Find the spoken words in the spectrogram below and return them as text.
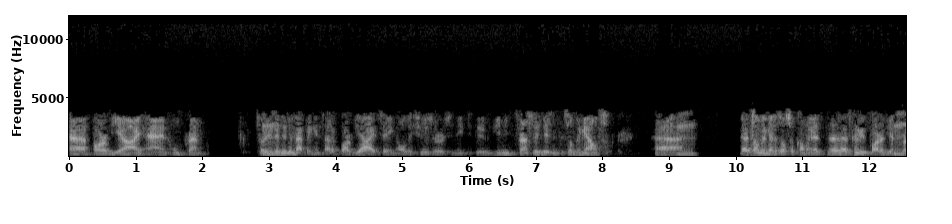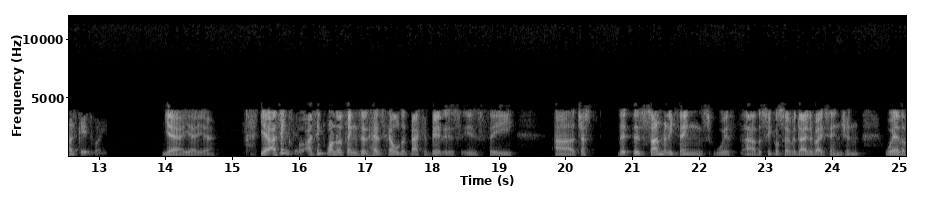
uh, Power BI and on-prem. So. You can hmm. do the mapping inside of Power BI saying all these users you need to do, you need to translate this into something else. Uh, hmm. That's something that is also coming. That's, that's going to be part of the hmm. enterprise mm. gateway. Yeah, yeah, yeah. Yeah, I think I think one of the things that has held it back a bit is is the uh, just there's so many things with uh, the SQL Server database engine where the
